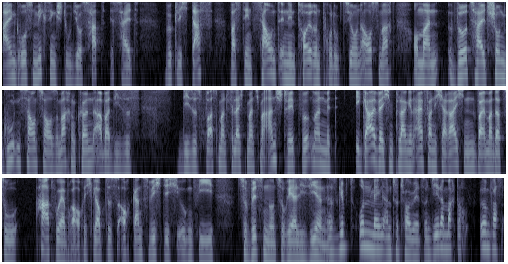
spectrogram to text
allen großen Mixing-Studios hat, ist halt wirklich das, was den Sound in den teuren Produktionen ausmacht. Und man wird halt schon guten Sound zu Hause machen können, aber dieses, dieses, was man vielleicht manchmal anstrebt, wird man mit egal welchem Plugin einfach nicht erreichen, weil man dazu Hardware braucht. Ich glaube, das ist auch ganz wichtig, irgendwie zu wissen und zu realisieren. Es gibt Unmengen an Tutorials und jeder macht auch irgendwas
